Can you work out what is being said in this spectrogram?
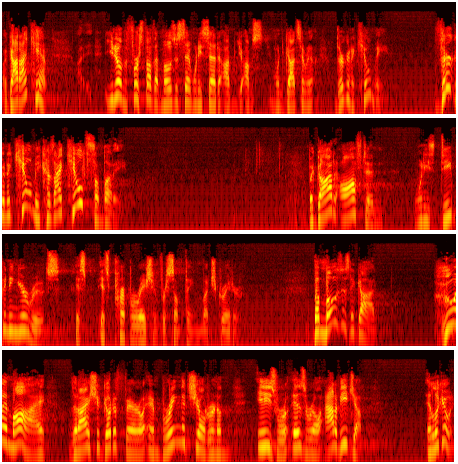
Uh, God, I can't. You know, the first thought that Moses said when he said, I'm, I'm, when God said, they're going to kill me. They're going to kill me because I killed somebody. But God often, when He's deepening your roots, is, is preparation for something much greater. But Moses to God, Who am I that I should go to Pharaoh and bring the children of Israel, Israel out of Egypt. And look at what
